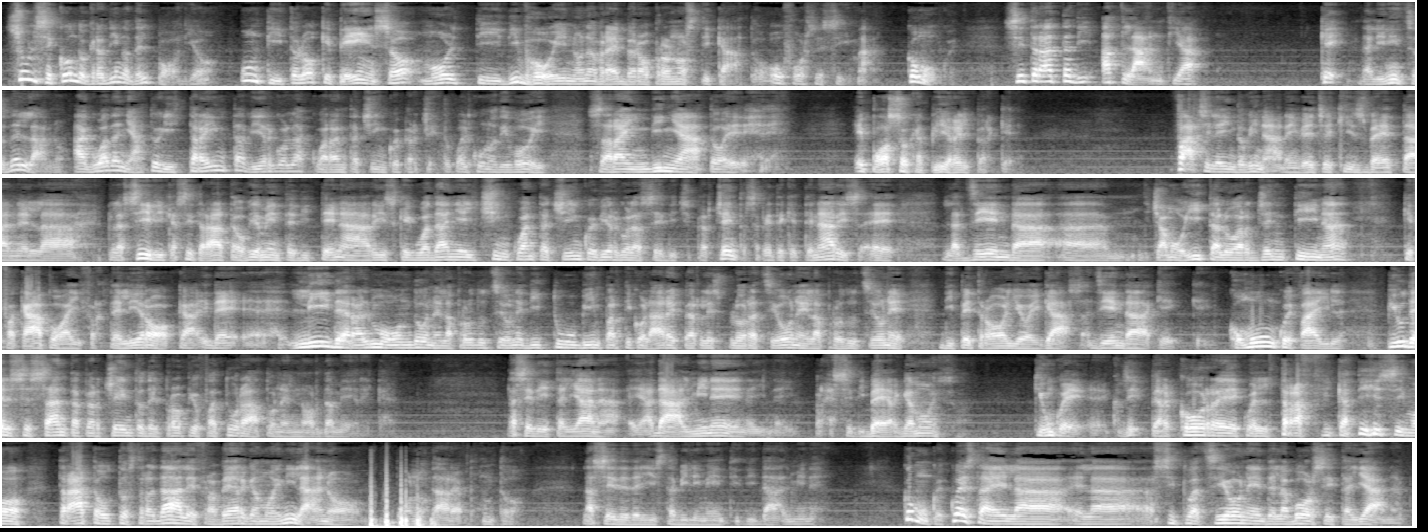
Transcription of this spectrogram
Sul secondo gradino del podio un titolo che penso molti di voi non avrebbero pronosticato, o forse sì, ma comunque si tratta di Atlantia, che dall'inizio dell'anno ha guadagnato il 30,45%. Qualcuno di voi sarà indignato e, e posso capire il perché. Facile indovinare invece chi svetta nella classifica. Si tratta ovviamente di Tenaris che guadagna il 55,16%. Sapete che Tenaris è l'azienda, eh, diciamo, italo-argentina che fa capo ai fratelli Rocca ed è eh, leader al mondo nella produzione di tubi, in particolare per l'esplorazione e la produzione di petrolio e gas, azienda che, che comunque fa il più del 60% del proprio fatturato nel Nord America. La sede italiana è ad Almine, nei, nei pressi di Bergamo. Insomma. Chiunque eh, così percorre quel trafficatissimo tratto autostradale fra Bergamo e Milano può notare appunto la sede degli stabilimenti di Dalmine. Comunque questa è la, è la situazione della borsa italiana,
